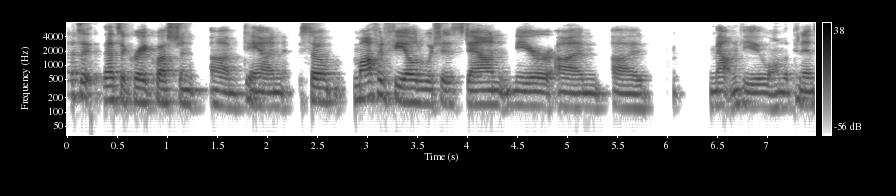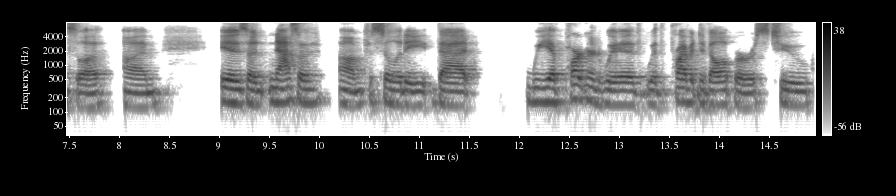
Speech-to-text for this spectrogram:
That's a that's a great question, um, Dan. So Moffett Field, which is down near um, uh, Mountain View on the peninsula, um, is a NASA um, facility that we have partnered with with private developers to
